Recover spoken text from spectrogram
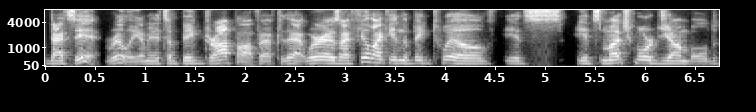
that's it, really. I mean, it's a big drop off after that. Whereas I feel like in the Big 12, it's it's much more jumbled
